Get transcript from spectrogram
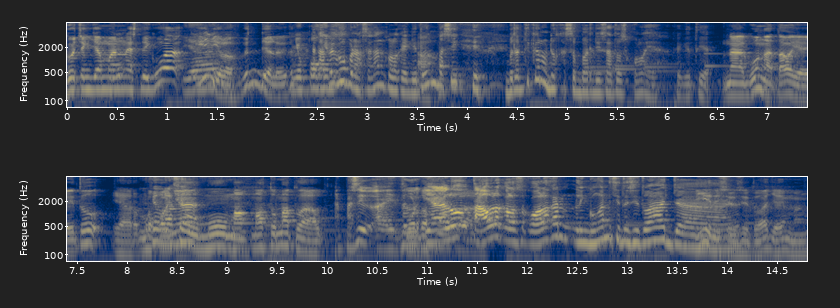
goceng zaman SD gua Iya. ini loh, gede loh itu. Nyepongin. Tapi gue penasaran kalau kayak gitu kan pasti Berarti kan udah kesebar di satu sekolah ya Kayak gitu ya Nah, gua nggak tahu ya itu. Ya, mungkin rahasia umum. Mau, mau to mouth lah. Pasti ah, itu Word Ya lu tau lah kalau sekolah kan lingkungan di situ-situ aja Iya di situ-situ aja emang.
